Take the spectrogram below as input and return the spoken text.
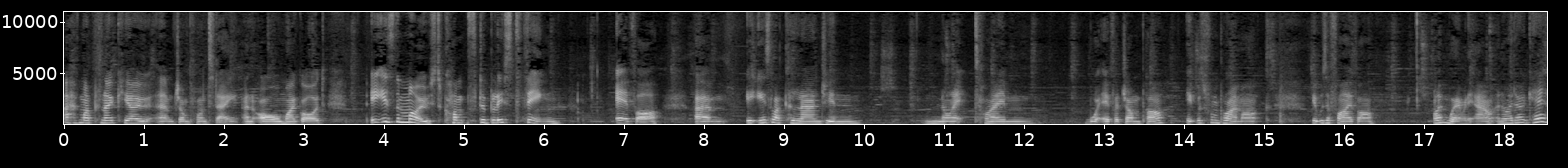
I have my Pinocchio um, jumper on today and oh my god, it is the most comfortablest thing ever. Um, it is like a lounging nighttime whatever jumper. It was from Primark. It was a fiver. I'm wearing it out and I don't care.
